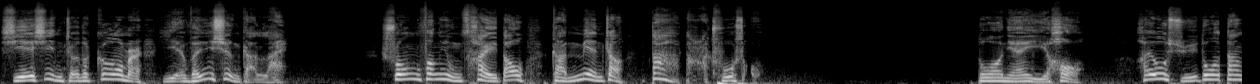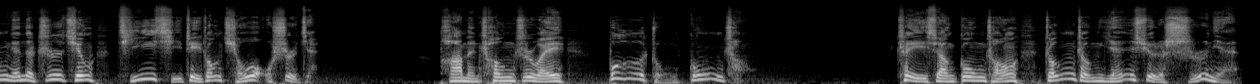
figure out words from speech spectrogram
写信者的哥们儿也闻讯赶来，双方用菜刀擀面杖大打出手。多年以后。还有许多当年的知青提起这桩求偶事件，他们称之为“播种工程”。这项工程整整延续了十年，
